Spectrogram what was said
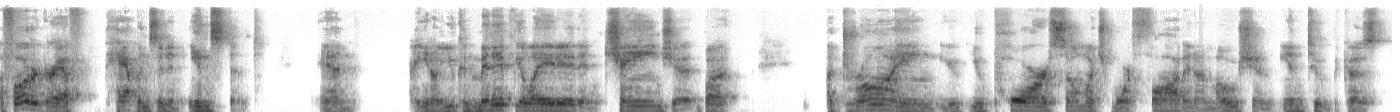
a photograph happens in an instant, and you know you can manipulate it and change it, but a drawing you you pour so much more thought and emotion into because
